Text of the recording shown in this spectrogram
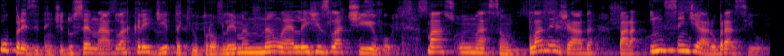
o presidente do Senado acredita que o problema não é legislativo, mas uma ação planejada para incendiar o Brasil.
